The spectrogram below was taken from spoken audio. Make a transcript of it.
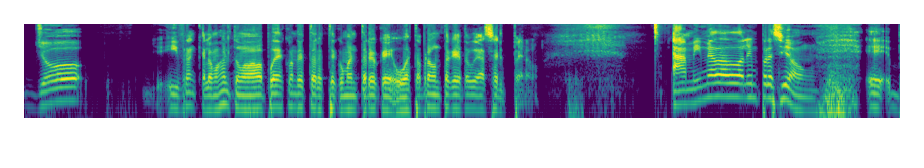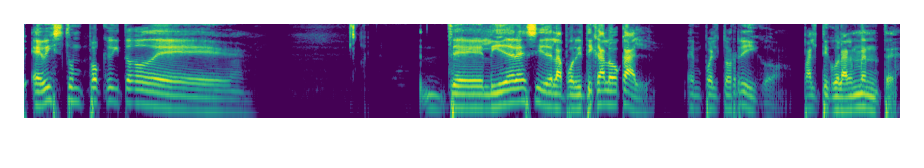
yo y Frank, a lo mejor tú me puedes contestar este comentario que, o esta pregunta que te voy a hacer, pero a mí me ha dado la impresión, eh, he visto un poquito de de líderes y de la política local en Puerto Rico, particularmente,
